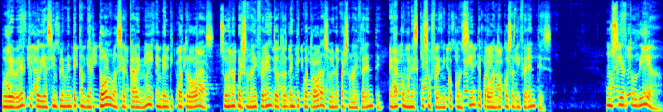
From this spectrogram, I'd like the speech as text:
Pude ver que podía simplemente cambiar todo acerca de mí en 24 horas. Soy una persona diferente, otras 24 horas soy una persona diferente. Era como un esquizofrénico consciente probando cosas diferentes. Un cierto día,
